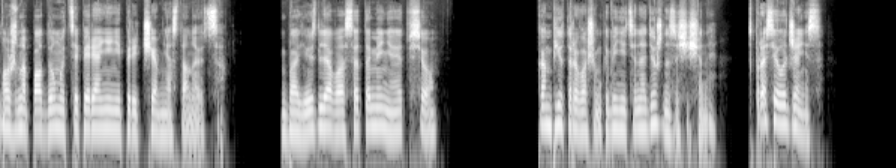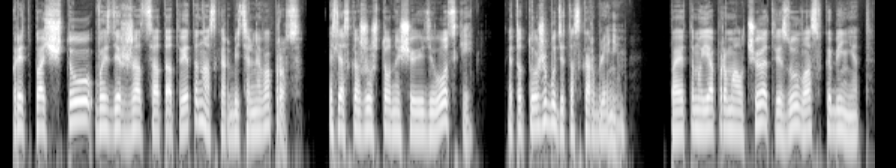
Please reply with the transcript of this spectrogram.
Можно подумать, теперь они ни перед чем не остановятся. Боюсь, для вас это меняет все». «Компьютеры в вашем кабинете надежно защищены?» — спросила Дженнис. Предпочту воздержаться от ответа на оскорбительный вопрос. Если я скажу, что он еще и идиотский, это тоже будет оскорблением. Поэтому я промолчу и отвезу вас в кабинет.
